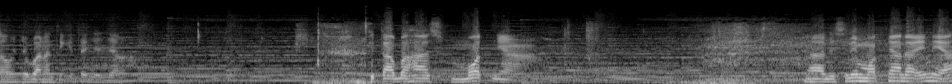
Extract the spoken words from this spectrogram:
Tahu coba nanti kita jajal kita bahas modnya. Nah di sini modnya ada ini ya.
